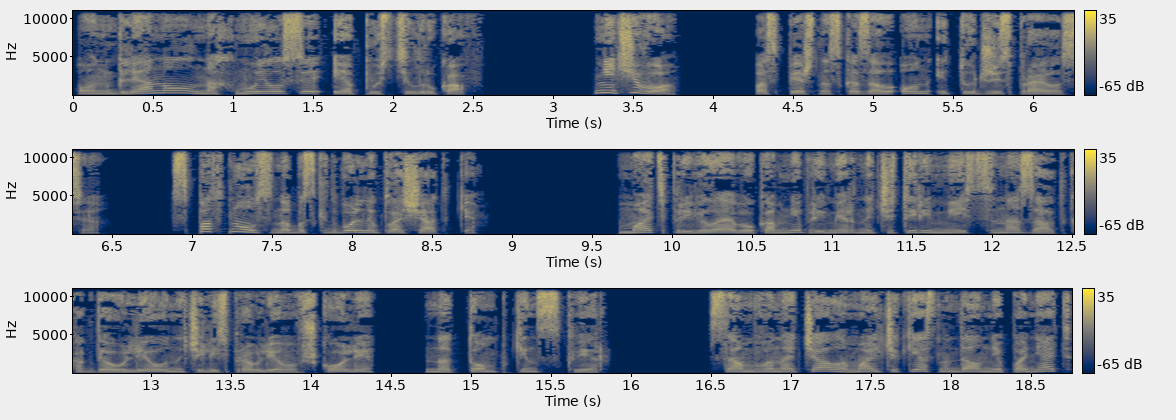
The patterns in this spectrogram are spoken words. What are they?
Он глянул, нахмурился и опустил рукав. «Ничего», — поспешно сказал он и тут же исправился. Споткнулся на баскетбольной площадке. Мать привела его ко мне примерно четыре месяца назад, когда у Лео начались проблемы в школе на Томпкинс-сквер. С самого начала мальчик ясно дал мне понять,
